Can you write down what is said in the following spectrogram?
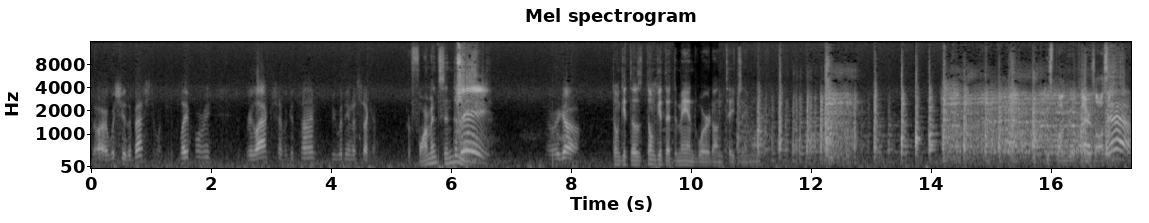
So I wish you the best. I want you to play for me. Relax, have a good time. Be with you in a second. Performance and Hey! demand. There we go. Don't get those. Don't get that demand word on tapes anymore. This bongo player's awesome. Yeah!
